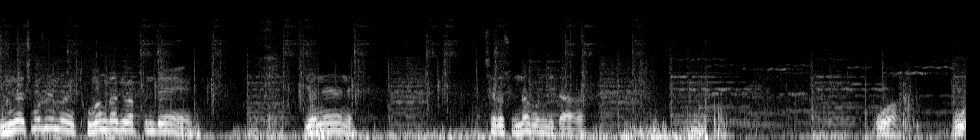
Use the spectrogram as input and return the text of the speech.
우리나라 청설모에 도망가기 바쁜데 얘는 제가 줬나 봅니다. 우와, 뭐,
